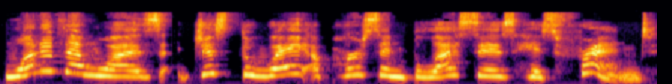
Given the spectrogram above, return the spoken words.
One of them was just the way a person blesses his friend.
